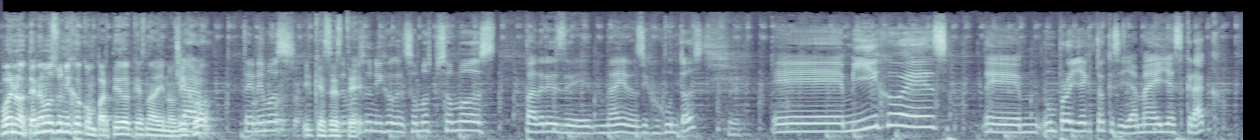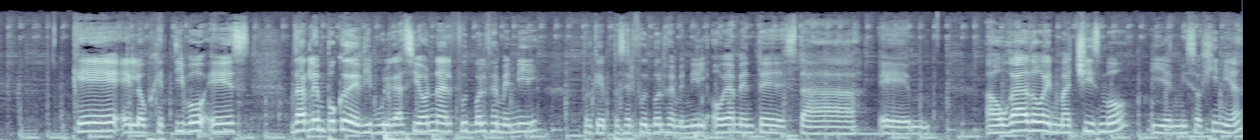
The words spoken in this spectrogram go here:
Bueno, tenemos un hijo compartido que es Nadie nos Claro, dijo. tenemos, ¿Y qué es tenemos este? un hijo, somos, somos padres de Nadie nos dijo juntos. Eh, mi hijo es eh, un proyecto que se llama Ella es Crack, que el objetivo es darle un poco de divulgación al fútbol femenil, porque pues el fútbol femenil obviamente está eh, ahogado en machismo y en misoginia.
